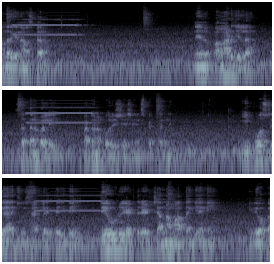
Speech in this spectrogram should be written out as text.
అందరికీ నమస్కారం. నేను పల్నాడు జిల్లా సత్తెనపల్లి పట్టణ పోలీస్ స్టేషన్ ఇన్స్పెక్టర్ని. ఈ పోస్ట్ కానీ చూసినట్లయితే ఇది దేవుడు ఎట్ ది రేట్ చన్నమాతంగి అని ఇది ఒక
